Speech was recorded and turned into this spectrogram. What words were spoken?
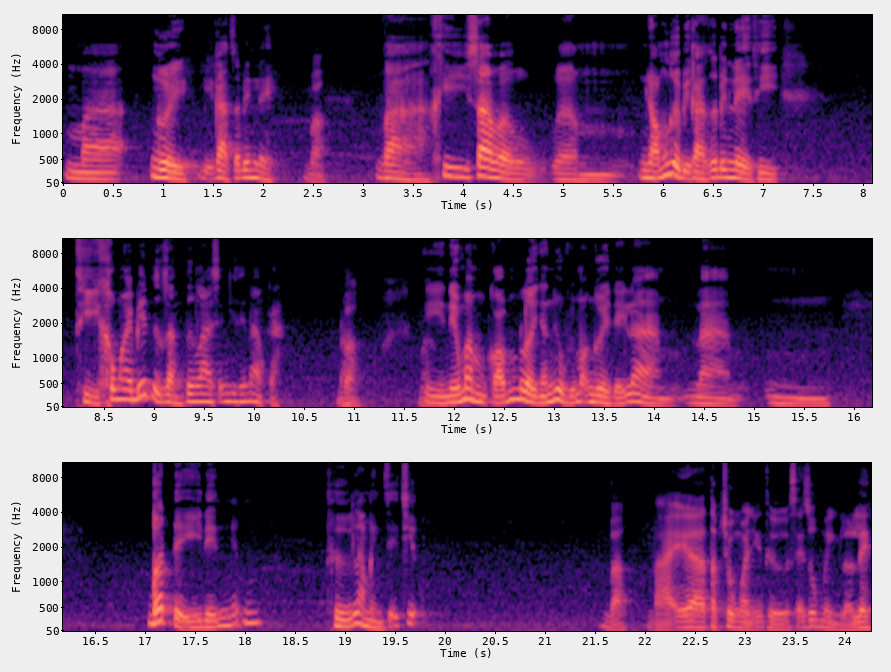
mà người bị gạt ra bên lề. Vâng. Và khi xa vào um, nhóm người bị gạt ra bên lề thì thì không ai biết được rằng tương lai sẽ như thế nào cả. Đó. Vâng. vâng. Thì nếu mà có lời nhắn nhủ với mọi người đấy là là um, bớt để ý đến những thứ là mình dễ chịu. Vâng, và hãy ờ, tập trung vào những thứ sẽ giúp mình lớn lên.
